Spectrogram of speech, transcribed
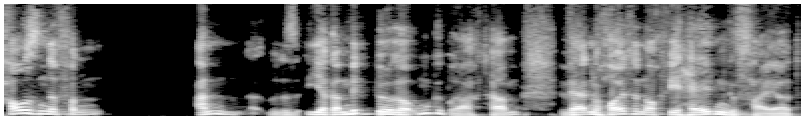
Tausende von an, ihrer Mitbürger umgebracht haben, werden heute noch wie Helden gefeiert.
